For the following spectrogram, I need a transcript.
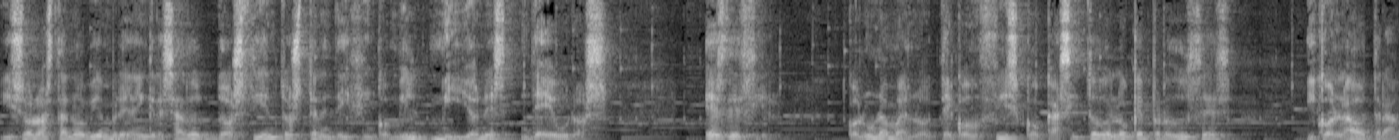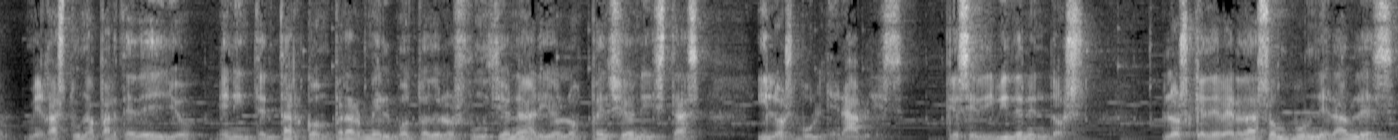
y solo hasta noviembre ha ingresado 235.000 millones de euros. Es decir, con una mano te confisco casi todo lo que produces y con la otra me gasto una parte de ello en intentar comprarme el voto de los funcionarios, los pensionistas y los vulnerables, que se dividen en dos. Los que de verdad son vulnerables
